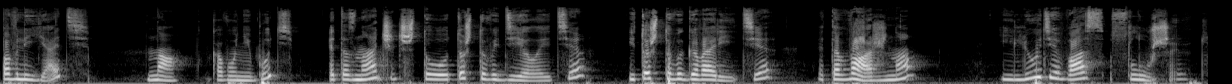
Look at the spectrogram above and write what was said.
«повлиять» на кого-нибудь. Это значит, что то, что вы делаете, и то, что вы говорите, это важно – и люди вас слушают.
